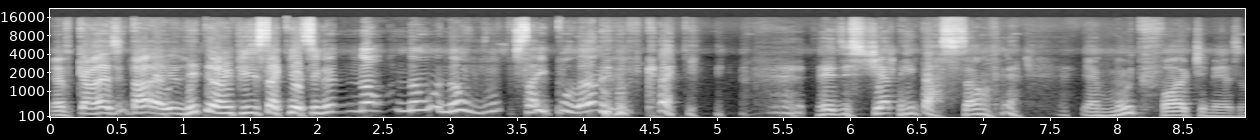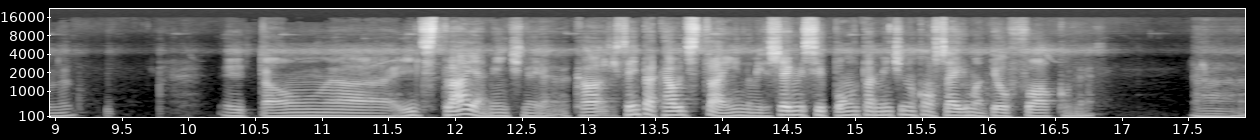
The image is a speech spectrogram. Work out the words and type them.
Eu ficava, assim, tá, literalmente fiz isso aqui, assim, não, não, não vou sair pulando, e vou ficar aqui. Resistir à tentação, né? É muito forte mesmo, né? Então, uh, e distrai a mente, né? Acaba, sempre acaba distraindo. Chega nesse ponto, a mente não consegue manter o foco, né? Uh,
